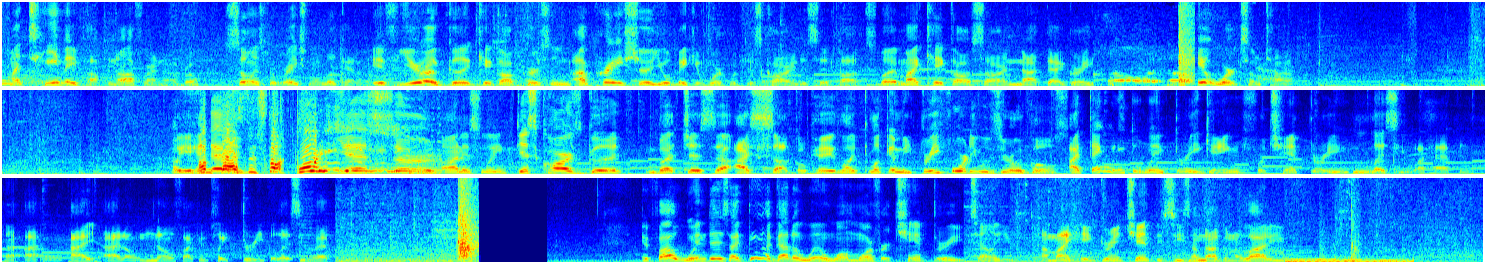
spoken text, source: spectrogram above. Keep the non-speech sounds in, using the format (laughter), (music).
My teammate popping off right now, bro. So inspirational. Look at him. If you're a good kickoff person, I'm pretty sure you'll make it work with this car and this hitbox. But my kickoffs are not that great. It works sometimes. Oh, you hit I'm that fast as fuck, boy. Yes, sir. Honestly, this car is good, but just uh, I suck. Okay, like look at me, 340 with zero goals. I think we need to win three games for champ three. Let's see what happens. I I I, I don't know if I can play three, but let's see what happens. If I win this, I think I gotta win one more for champ three. Telling you, I might hit grand champ this season. I'm not gonna lie to you.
